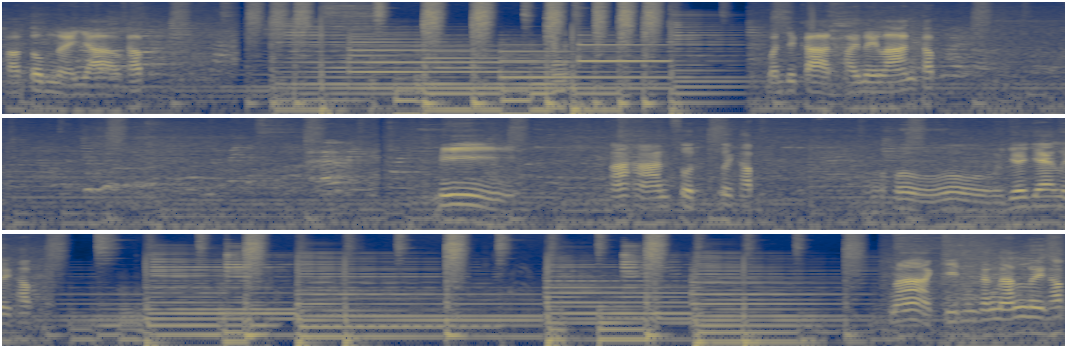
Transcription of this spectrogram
ข้าวต้มนายยาวครับ บรรยากาศภายในร้านครับ มีอาหารสดด้วยครับ โอ้โห เยอะแยะเลยครับ น่ากินทั้งนั้นเลยครับ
